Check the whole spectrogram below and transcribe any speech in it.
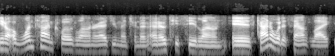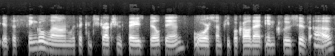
You know, a one-time close loan, or as you mentioned, an, an OTC loan, is kind of what it sounds like. It's a single loan with a construction phase built in, or some people call that inclusive of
